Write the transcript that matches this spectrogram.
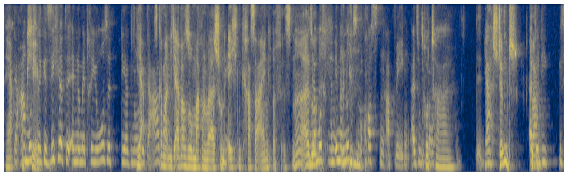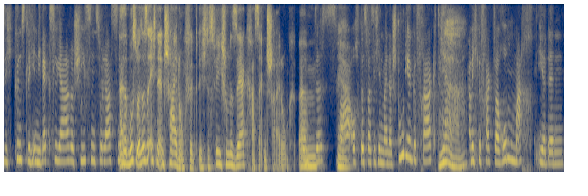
Ja, da okay. muss eine gesicherte Endometriose-Diagnose ja, da sein. Das kann man nicht einfach so machen, weil das schon nee. echt ein krasser Eingriff ist. Ne? Also, da muss man immer Nutzen und Kosten abwägen. Also total. Man, ja, stimmt. Also die sich künstlich in die Wechseljahre schießen zu lassen. Das, muss, das ist echt eine Entscheidung, finde ich. Das finde ich schon eine sehr krasse Entscheidung. Und ähm, das ja. war auch das, was ich in meiner Studie gefragt habe. Ja. Habe ich gefragt, warum macht ihr denn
